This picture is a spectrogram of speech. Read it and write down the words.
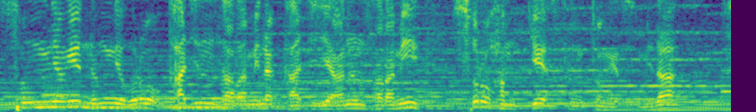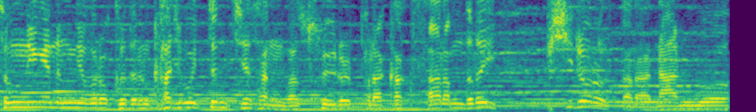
성령의 능력으로 가진 사람이나 가지지 않은 사람이 서로 함께 상통했습니다. 성령의 능력으로 그들은 가지고 있던 재산과 소유를 팔아 각 사람들의 필요를 따라 나누어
